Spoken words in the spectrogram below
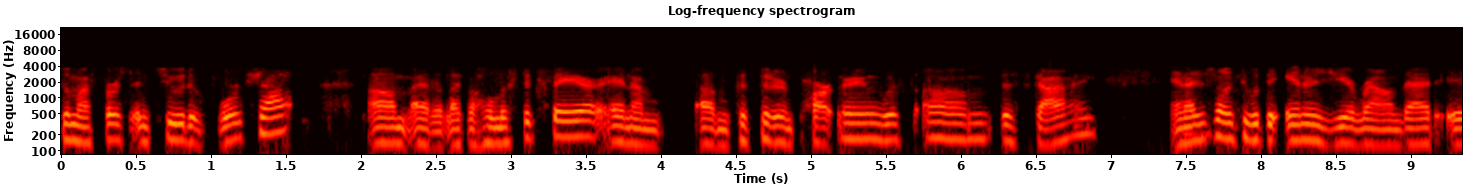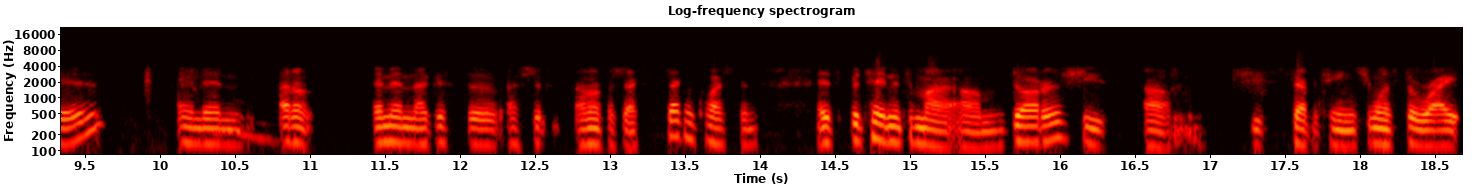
doing my first intuitive workshop um, at a, like a holistic fair, and I'm I'm considering partnering with um, this guy, and I just want to see what the energy around that is, and then mm. I don't. And then I guess the I should I don't know if I should ask the second question. It's pertaining to my um, daughter. She's um, she's 17. She wants to write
